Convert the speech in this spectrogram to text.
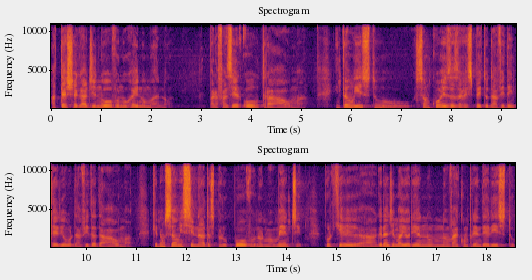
até chegar de novo no reino humano, para fazer outra alma. Então, isto são coisas a respeito da vida interior, da vida da alma, que não são ensinadas para o povo normalmente, porque a grande maioria não, não vai compreender isto.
